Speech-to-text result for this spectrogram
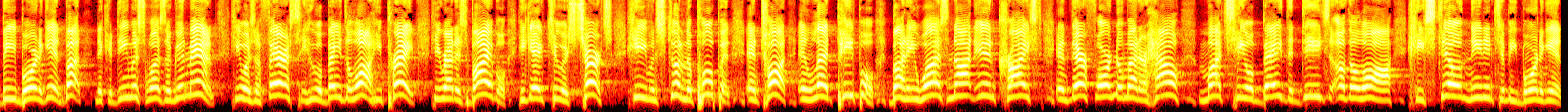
be born again. But Nicodemus was a good man. He was a Pharisee who obeyed the law. He prayed, he read his Bible, he gave to his church, he even stood in the pulpit and taught and led people, but he was not in Christ, and therefore, no matter how much he obeyed the deeds of the law, he still needed to be born again.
